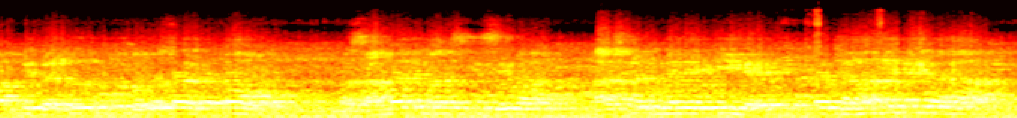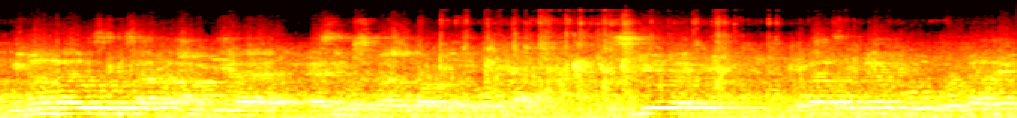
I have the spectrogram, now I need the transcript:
अपने कर्तव्यों को भरोसा रखता हूँ और सामान्य मानस की सेवा आज तक मैंने की है और जहाँ भी मैं रहा ईमानदारी से के साथ काम किया है ऐसे में स्पष्ट तौर पर होता है इसलिए विधानसभा को बोलता है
